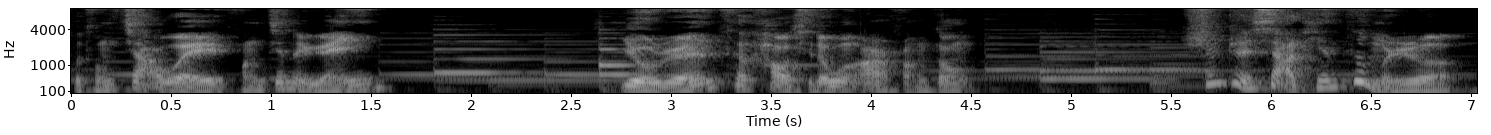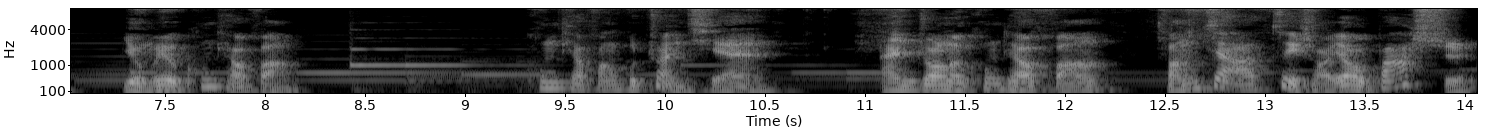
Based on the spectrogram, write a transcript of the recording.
不同价位房间的原因。有人曾好奇地问二房东。深圳夏天这么热，有没有空调房？空调房不赚钱，安装了空调房，房价最少要八十。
